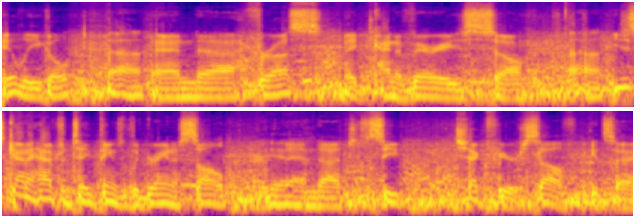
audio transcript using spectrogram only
illegal," and uh, for us, it kind of varies. So you just kind of have to take things with a grain of salt and uh, see, check for yourself. You could say.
